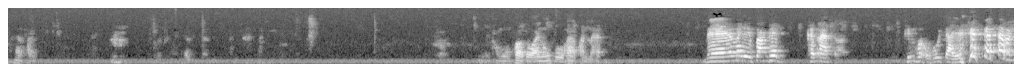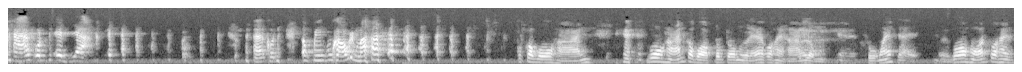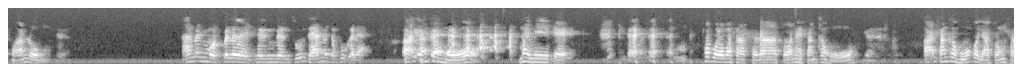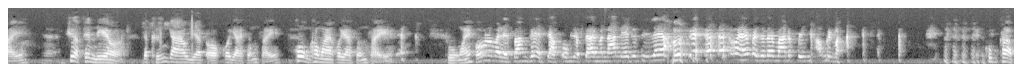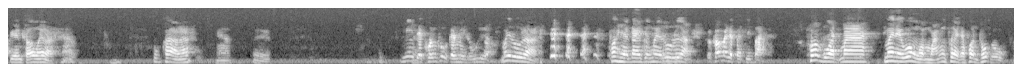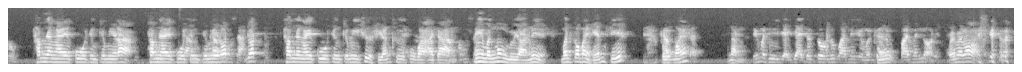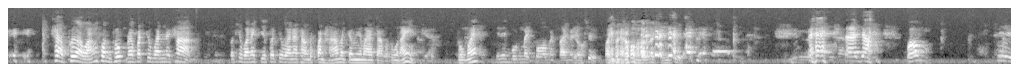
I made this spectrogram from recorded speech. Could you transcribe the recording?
ห้าพันของหลวงพ่อถวายหลวงปู่ห้าพันนะฮะแหม้ไม่ได้ฟังเทศน์ขนาด ถึงพระโอ้โหใจ มันหาคนเทศน์ยากหา คนต้องปีนภูเขาขึ้นมาก็ก็โวหารโวหารก็บอกตรงๆอยู่แล้ว ก็ให้หารลงถูกไหมใช่เออโวหอนก็ให้หารลงอันมันหมดไปเลยหนึ่งหนึ่งศูนย์แสนไม่ต้องพูดกันแหละอะทั้งกระโห ไม่มีแต่พพระบรมศาสดาสอนให้สังฆโหอย่าอะสังฆโหก็อย่าสงสัยอย่าเชือกเส้นเดียว จะขึงยาวเหยียดออกก็อย่าสงสัยโค้งเข้ามาก็อย่าสงสัย ถูกไหมผมน่ะไม่ได้ฟังเทศน์จับองค์จับใจมานานเองจนทีแล้วแม่ไปจะได้มาปีนเขาขึ้นมา คุ้มค่าเปลี่ยนเขาไหมล่ะคุ้มค่านะเออมีแต่คนพูดกันไม่รู้เรื่อง ไม่รู้ล่ะเพราะเหตุใดจึงไม่รู้เรื่องก็เขาไม่ได้ปฏิบัติเพราะบวชมาไม่ได้ว่งหวังเพื่อจะพ้นทุกข์ถูกถูก ทำยังไงกูจึงจะมีลาภทำยังไงกูจึงจะมีรถยศทำยังไงกูจึงจะมีชื่อเสียงคือครูบาอาจารย์ นี่มันมุ่งอยู่อย่างนี้ มันก็ไม่เห็นสิถูกไหมนั่นถึงบางทีใหญ่ๆโตๆทุกวันนี้อยู่เหมือนกันถูกไปไม่รอดไปไม่รอดถ้าเพื่อหวังพ้นทุกข์ในปัจจุบันในชาติ ปัจจุบันในจิตปัจจุบันในธรรมปัญหามันจะมีมาจากประตูไหนถูกไหมทีนี้บุญไม่พอมันไปไม่รอดไปไม่รอดแต่อาจารย์ผม ที่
